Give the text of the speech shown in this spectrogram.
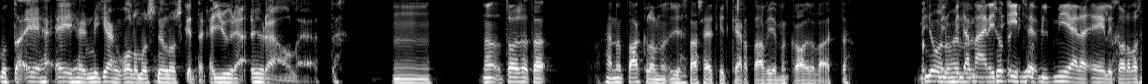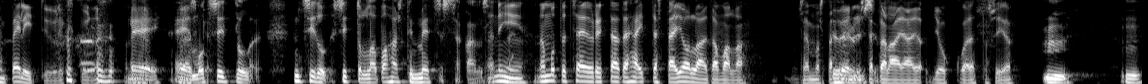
mutta eihän, eihän mikään kolmos neloskenttäkään jyrä, jyrä ole, että Mm. No toisaalta hän on taklannut yli 170 kertaa viime kaudella, että Joo, no mitä mä en itse, jotenkin- itse miele Eili Tolvasen pelityyliksi kyllä. Ei, ei mutta sitten nyt sil- sit ollaan pahasti metsässä kanssa. Niin, no mutta se yrittää tehdä itsestään jollain tavalla semmoista hyödyllistä pelaajaa jo- joukkueelle tosiaan. Mm. Mm.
